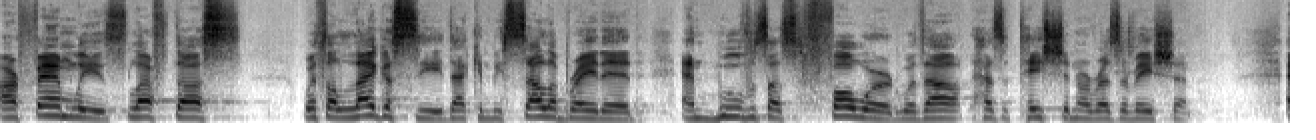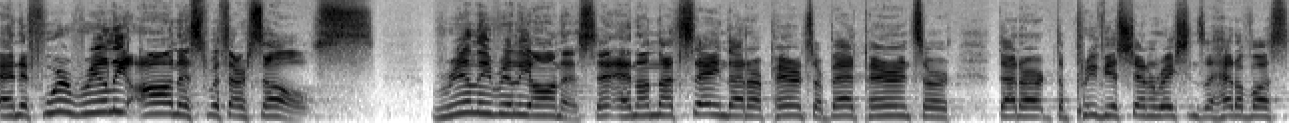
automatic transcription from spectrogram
our families left us with a legacy that can be celebrated and moves us forward without hesitation or reservation. And if we're really honest with ourselves, really, really honest, and I'm not saying that our parents are bad parents or that our, the previous generations ahead of us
